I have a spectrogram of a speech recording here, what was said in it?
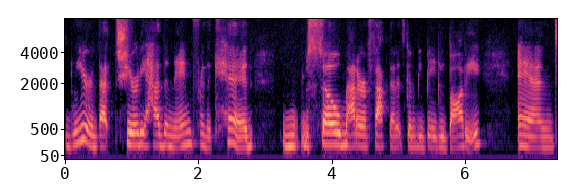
weird that she already had the name for the kid. So matter of fact that it's going to be baby Bobby. And,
